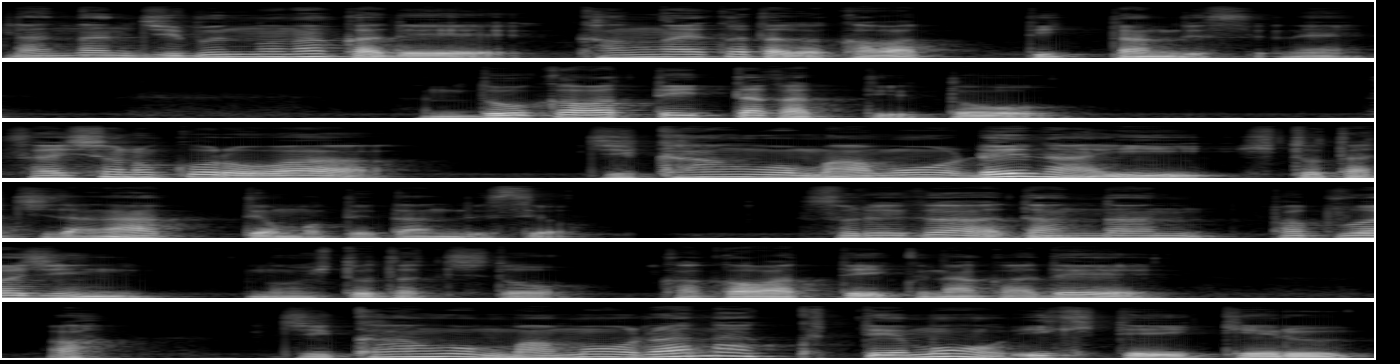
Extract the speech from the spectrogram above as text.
だんだん自分の中で考え方が変わっていったんですよね。どう変わっていったかっていうと、最初の頃は時間を守れない人たちだなって思ってたんですよ。それがだんだんパプア人の人たちと関わっていく中で、あ、時間を守らなくても生きていける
